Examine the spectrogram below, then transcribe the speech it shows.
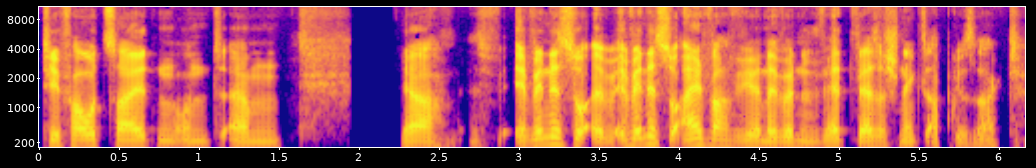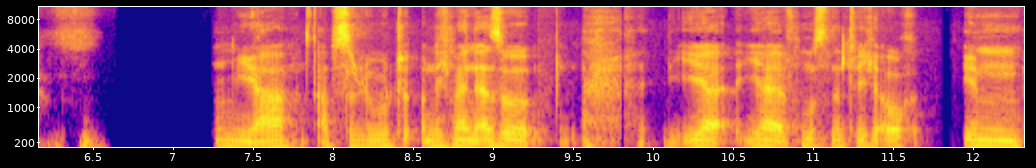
TV-Zeiten und ähm, ja, wenn es so, wenn es so einfach wäre, dann wäre es schon längst abgesagt. Ja, absolut. Und ich meine, also, ja, IHF muss natürlich auch im,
